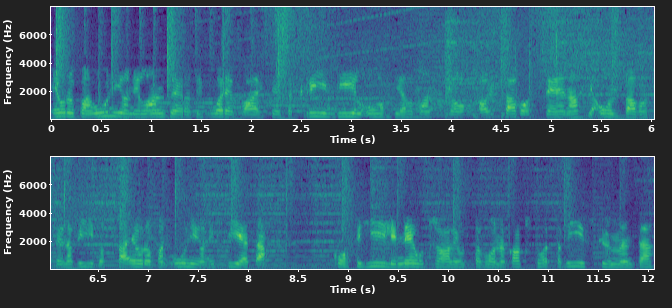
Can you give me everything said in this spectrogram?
Euroopan unioni lanseerasi vuodenvaihteessa Green Deal-ohjelman, jonka oli tavoitteena ja on tavoitteena viitottaa Euroopan unionin tietä kohti hiilineutraaliutta vuonna 2050.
